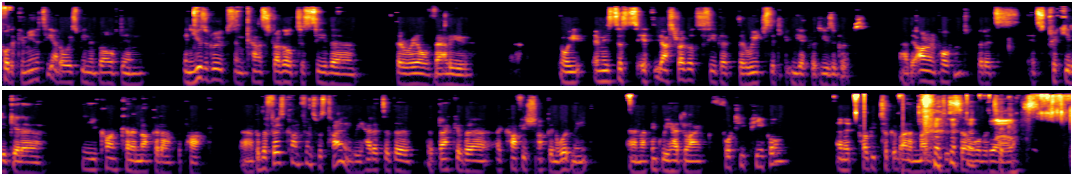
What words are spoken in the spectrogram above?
for the community. I'd always been involved in in user groups and kind of struggled to see the the real value. Uh, we, I mean, it's just it, I struggle to see the the reach that you can get with user groups. Uh, they are important, but it's it's tricky to get a. You can't kind of knock it out the park. Uh, but the first conference was tiny. We had it at the, the back of a, a coffee shop in Woodmead, and I think we had like 40 people, and it probably took about a month to sell all the Wow. tickets.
